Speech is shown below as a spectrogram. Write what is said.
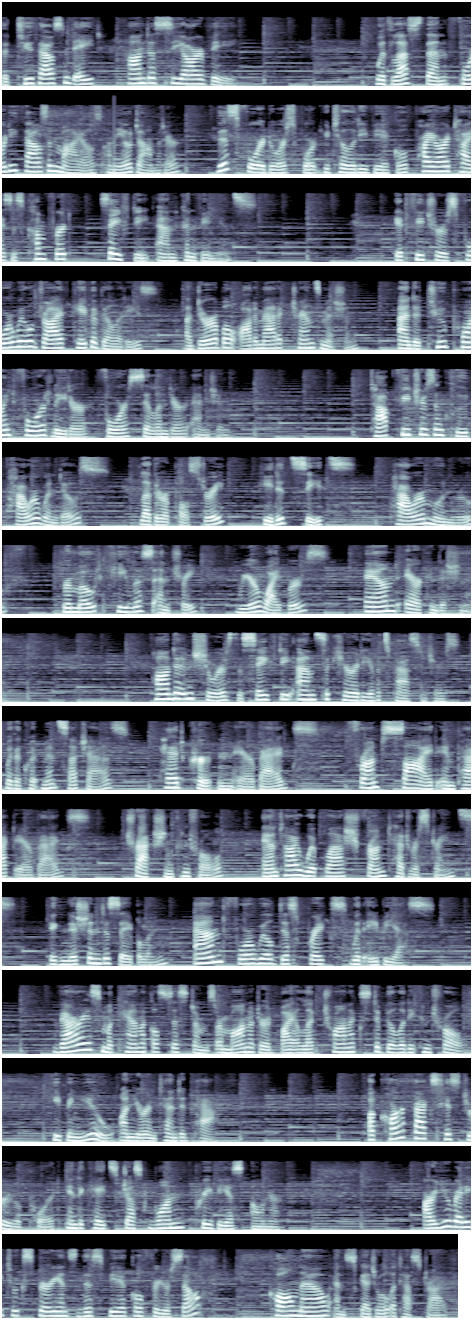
the 2008 Honda CR-V. With less than 40,000 miles on the odometer, this four-door sport utility vehicle prioritizes comfort, safety, and convenience. It features four-wheel drive capabilities, a durable automatic transmission, and a 2.4-liter four-cylinder engine. Top features include power windows, leather upholstery, heated seats, power moonroof, remote keyless entry, rear wipers, and air conditioning. Honda ensures the safety and security of its passengers with equipment such as head curtain airbags, front side impact airbags, traction control, anti-whiplash front head restraints, ignition disabling, and four-wheel disc brakes with ABS. Various mechanical systems are monitored by electronic stability control, keeping you on your intended path. A Carfax history report indicates just one previous owner. Are you ready to experience this vehicle for yourself? Call now and schedule a test drive.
